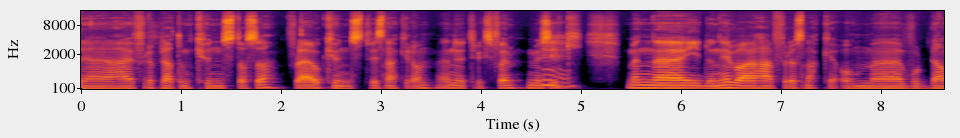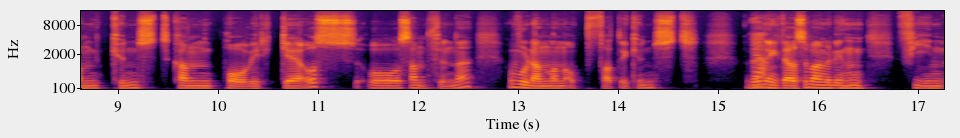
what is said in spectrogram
eh, her for å prate om kunst også, for det er jo kunst vi snakker om. En uttrykksform, musikk. Men eh, Idunir var jo her for å snakke om eh, hvordan kunst kan påvirke oss og samfunnet, og hvordan man oppfatter kunst. Og det Ja. tenkte jeg også var en veldig fin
